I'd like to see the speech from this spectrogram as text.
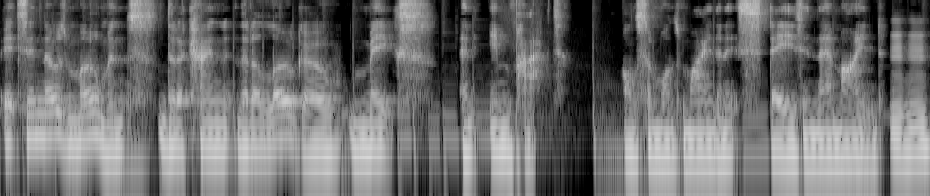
it's in those moments that a kind that a logo makes an impact on someone's mind and it stays in their mind. Mhm.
